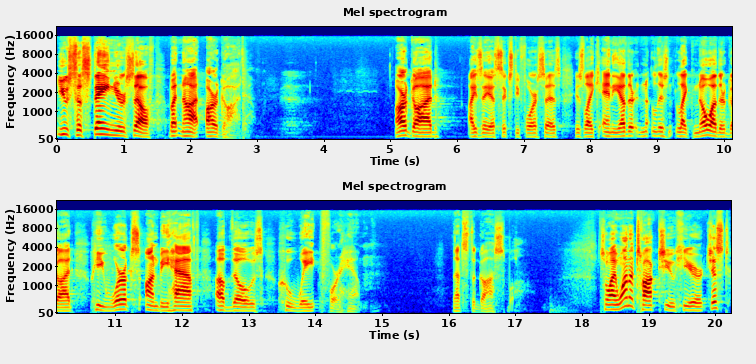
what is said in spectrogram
you sustain yourself, but not our God. Our God, Isaiah 64 says, is like any other, like no other God. He works on behalf of those who wait for him. That's the gospel. So I want to talk to you here just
